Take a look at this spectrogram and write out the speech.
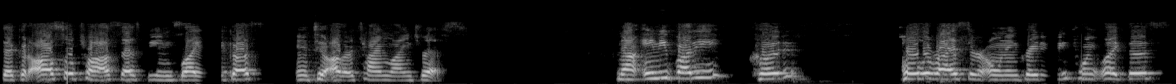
that could also process beings like us into other timeline drifts. Now, anybody could polarize their own engraving point like this,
